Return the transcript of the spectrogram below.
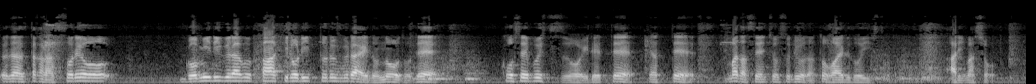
と。だからそれを 5mg パーキロリットルぐらいの濃度で抗生物質を入れてやってまだ成長するようだとワイルドイーストありましょう。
